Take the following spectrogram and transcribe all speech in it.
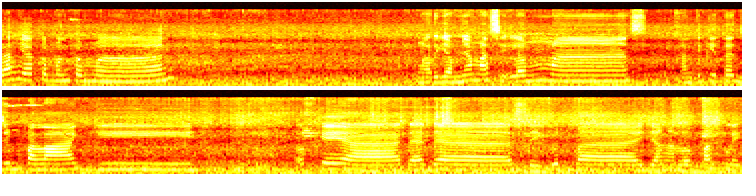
udah ya teman-teman. Mariamnya masih lemas. Nanti kita jumpa lagi. Oke ya dadah. Say goodbye. Jangan lupa klik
